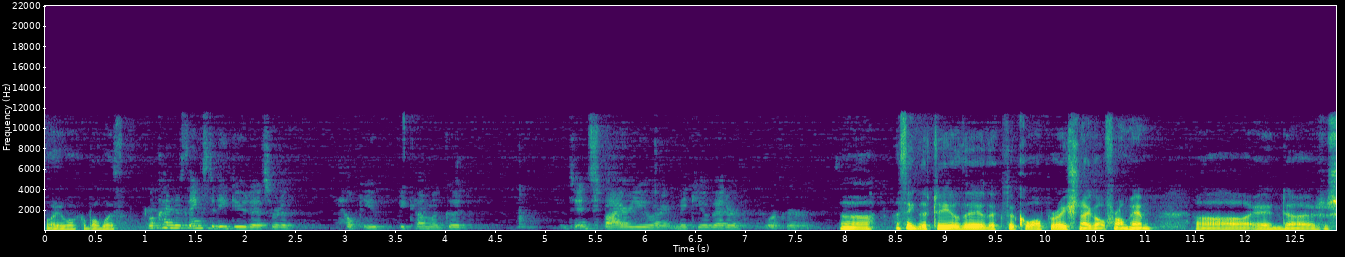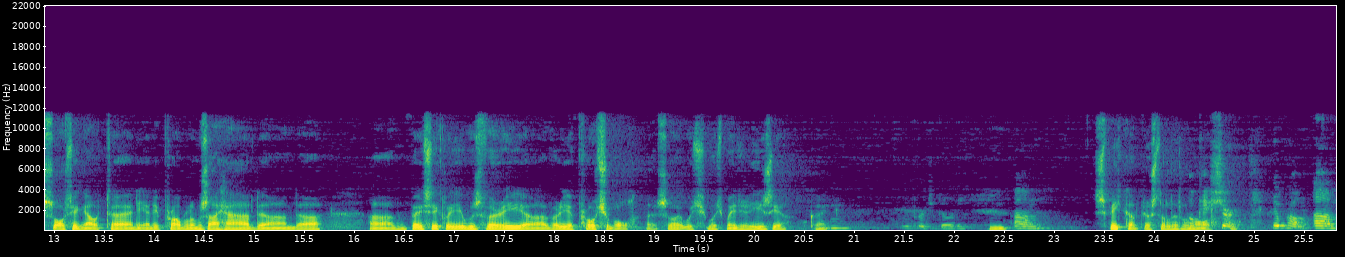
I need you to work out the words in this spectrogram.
very workable with. What kind of things did he do to sort of help you become a good, to inspire you or make you a better worker? Uh, I think that the, the the cooperation I got from him in sorting out any any problems I had and uh, basically, it was very, uh, very approachable, so which which made it easier. Okay. Mm -hmm. Approachability. Mm. Um, Speak up just a little okay, more. Okay, sure, no problem. Um,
